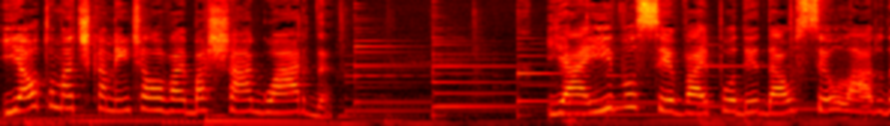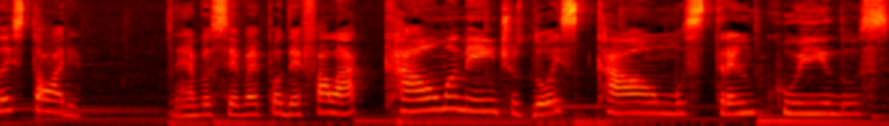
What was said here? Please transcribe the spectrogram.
e automaticamente ela vai baixar a guarda. E aí você vai poder dar o seu lado da história. Né? Você vai poder falar calmamente, os dois calmos, tranquilos.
